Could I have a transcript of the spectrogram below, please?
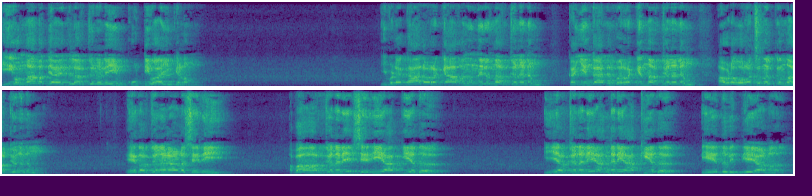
ഈ ഒന്നാം അധ്യായത്തിൽ അർജുനനെയും കൂട്ടി വായിക്കണം. ഇവിടെ കാലുറയ്ക്കാതെ നിന്നിരുന്ന അർജുനനും കയ്യും കാലും വിറയ്ക്കുന്ന അർജുനനും അവിടെ ഉറച്ചു നിൽക്കുന്ന അർജുനനും. ഏത് അർജുനനാണ് ശരി? അപ്പൊ ആ അർജുനനെ ശരിയാക്കിയത്? ഈ അർജുനനെ അങ്ങനെ ആക്കിയത് ഏത് വിദ്യയാണ്?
